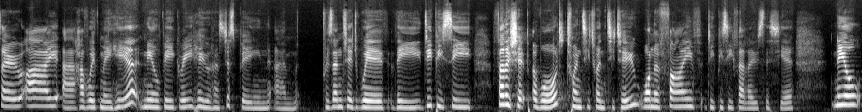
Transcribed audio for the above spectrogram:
So I uh, have with me here Neil Beagrie, who has just been um, presented with the DPC Fellowship Award 2022, one of five DPC Fellows this year. Neil,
